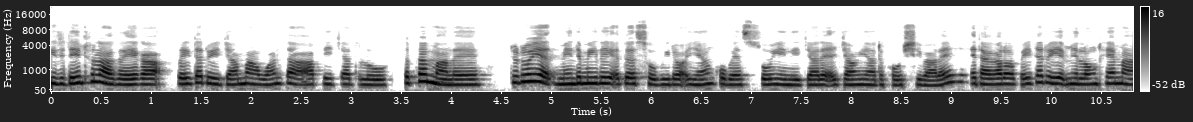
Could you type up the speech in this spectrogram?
ဒီတည်ထွက်လာကြတဲ့ကပရိသတ်တွေကြားမှာဝမ်းတာအားပေးကြတယ်လို့တစ်ဖက်မှာလည်းသူတို့ရဲ့မင်းသမီးလေးအတွက်ဆိုပြီးတော့အရန်ကိုပဲစိုးရင်နေကြတဲ့အကြောင်းအရာတစ်ခုရှိပါတယ်။အဲဒါကတော့ပရိသတ်တွေရဲ့မျက်လုံးထဲမှာ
